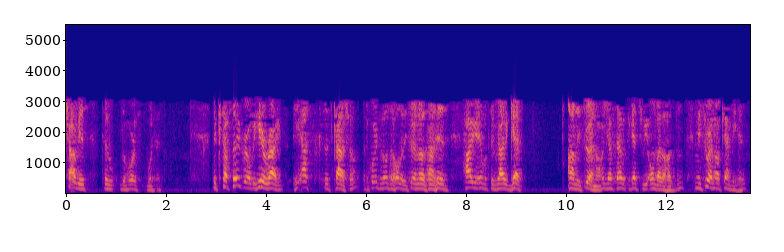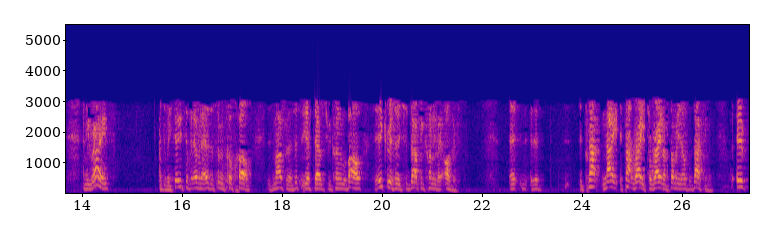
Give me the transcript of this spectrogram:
shabbos to divorce with it. The Ksav Sefer over here writes, he asks this kasha, and according to those that hold that Yisrael is not his, how are you able to write a get on Yisrael You have to have it, to get should be owned by the husband, and Yisrael can't be his. And he writes, at the Beisayis of Evan Ezra Simon Kuf Chal, is mashma that this you have to have it should be cunning Baal, the ikr is that it should not be cunning by others. Uh, it, it, it's not, not it's not right to write on somebody else's document. But if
